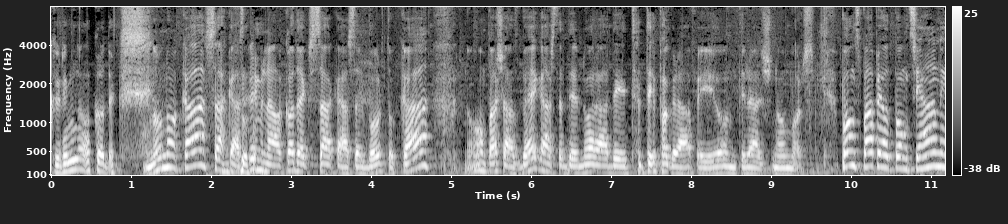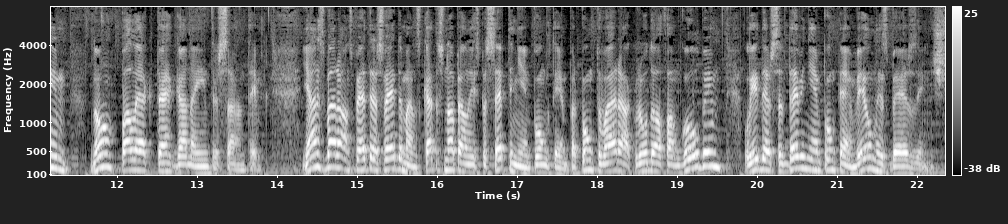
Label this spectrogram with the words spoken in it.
Krimināla kodeks. Nu, no kā sākās krimināla kodeks, sākās ar burtu K, nu, un pašā beigās ir norādīta tipogrāfija un tirāžas numurs. Punkts papildu punkts Jānim, nu, paliek te gana interesanti. Jānis Barons, Pēters Veidemans, katrs nopelnījis par septiņiem punktiem, par punktu vairāk Rudolfam Gulbim, līderis ar deviņiem punktiem Vilnis Bērziņš.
